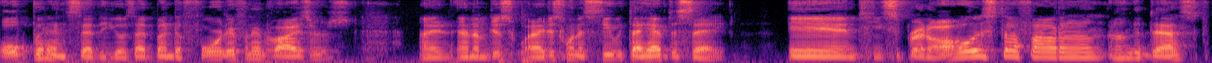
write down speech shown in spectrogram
open and said, that "He goes, I've been to four different advisors, and, and I'm just I just want to see what they have to say." And he spread all his stuff out on, on the desk,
